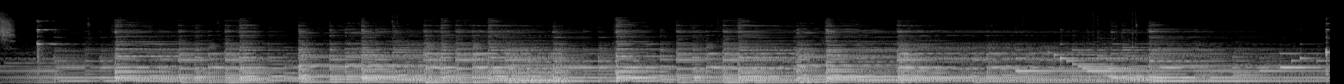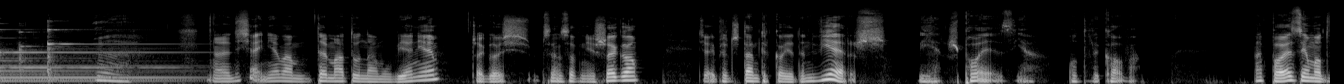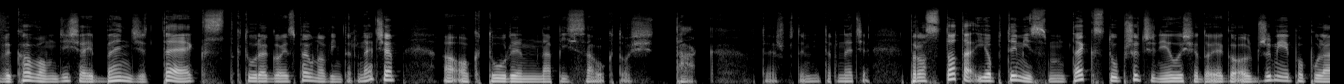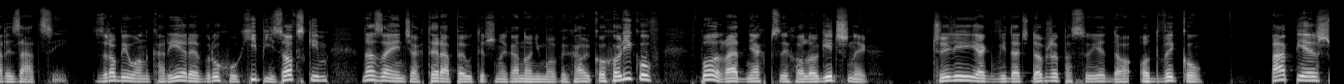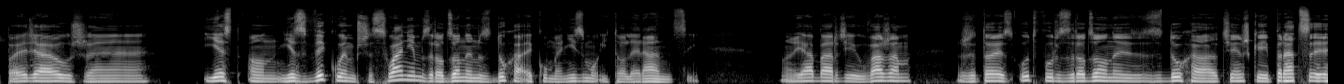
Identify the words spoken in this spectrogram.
Dzisiaj nie mam tematu na mówienie, czegoś sensowniejszego. Dzisiaj przeczytałem tylko jeden wiersz. Wiersz, poezja odwykowa. A poezją odwykową dzisiaj będzie tekst, którego jest pełno w internecie, a o którym napisał ktoś tak też w tym internecie. Prostota i optymizm tekstu przyczyniły się do jego olbrzymiej popularyzacji. Zrobił on karierę w ruchu hipisowskim na zajęciach terapeutycznych anonimowych alkoholików w poradniach psychologicznych. Czyli, jak widać, dobrze pasuje do odwyku. Papież powiedział, że jest on niezwykłym przesłaniem zrodzonym z ducha ekumenizmu i tolerancji. No ja bardziej uważam, że to jest utwór zrodzony z ducha ciężkiej pracy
